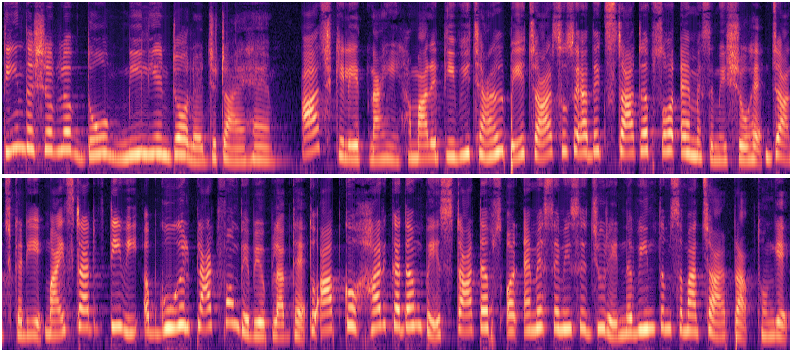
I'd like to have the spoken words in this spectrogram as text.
तीन दशमलव दो मिलियन डॉलर जुटाए हैं। आज के लिए इतना ही। हमारे टीवी चैनल पे 400 से अधिक स्टार्टअप्स और एमएसएमई शो है। जाँच करिए। माई स्टार्टअप टीवी अब गूगल प्लेटफॉर्म पे भी उपलब्ध है। तो आपको हर कदम पे स्टार्टअप्स और एमएसएमई से जुड़े नवीनतम समाचार प्राप्त होंगे।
